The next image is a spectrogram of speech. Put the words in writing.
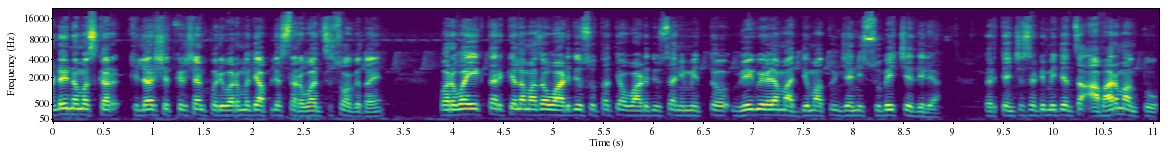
मंडळी नमस्कार. खिल्लार शेतकरी परिवारमध्ये आपल्या सर्वांचं स्वागत आहे. परवा एक तारखेला माझा वाढदिवस होता. त्या वाढदिवसानिमित्त वेगवेगळ्या माध्यमातून ज्यांनी शुभेच्छा दिल्या तर त्यांच्यासाठी मी त्यांचा आभार मानतो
